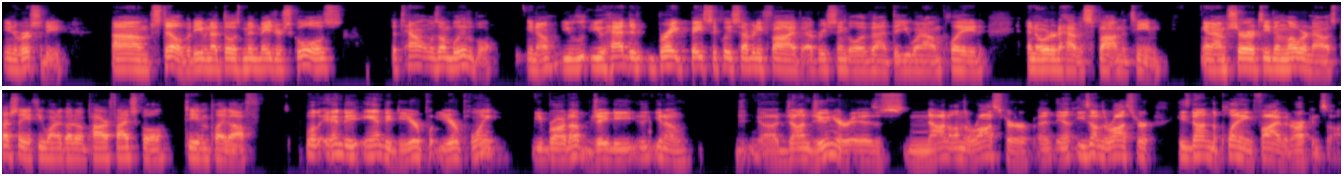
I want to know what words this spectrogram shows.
University, um, still. But even at those mid-major schools, the talent was unbelievable. You know, you you had to break basically seventy-five every single event that you went out and played in order to have a spot on the team. And I'm sure it's even lower now, especially if you want to go to a Power Five school to even play golf. Well, Andy, Andy, to your your point, you brought up JD. You know, uh, John Junior is not on the roster, and and he's on the roster. He's not in the playing five at Arkansas,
